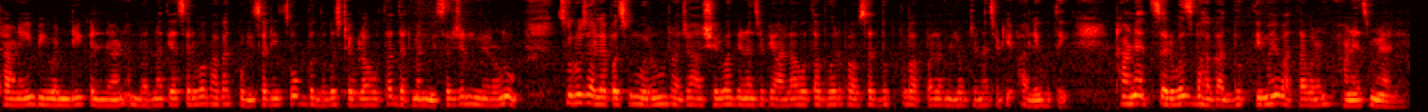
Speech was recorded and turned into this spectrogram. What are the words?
ठाणे भिवंडी कल्याण अंबरनाथ या सर्व भागात पोलिसांनी चोख बंदोबस्त ठेवला होता. दरम्यान विसर्जन मिरवणूक सुरू झाल्यापासून वरुण राजा आशीर्वाद देण्यासाठी आला होता. भर पावसात भक्त बाप्पाला निरोप देण्यासाठी आले होते. ठाण्यात सर्वच भागात भक्तिमय वातावरण पाहण्यास मिळाले.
